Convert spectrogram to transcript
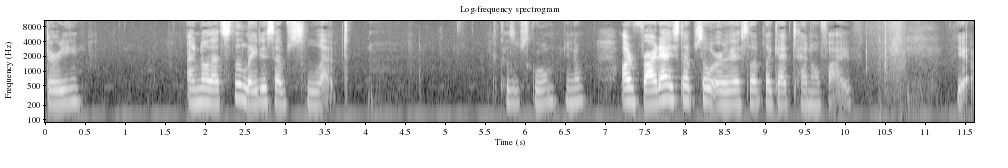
30. I know that's the latest I've slept because of school, you know. On Friday I slept so early. I slept like at 10:05. Yeah.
